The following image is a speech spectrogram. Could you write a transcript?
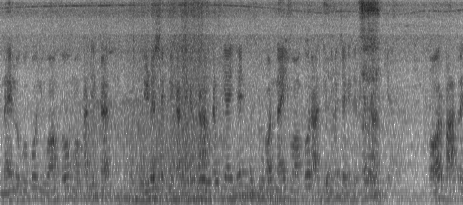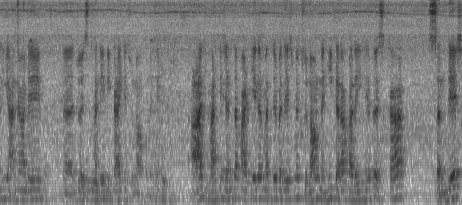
नए लोगों को, युवाओं को मौका देकर लीडरशिप निकालने का काम करती आई है और नए युवाओं को राजनीति में जगह देने का काम किया है। और बात रही आने वाले जो स्थानीय निकाय के चुनाव होने हैं। आज भारतीय जनता पार्टी अगर मध्य प्रदेश में चुनाव नहीं करा पा रही है तो इसका संदेश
